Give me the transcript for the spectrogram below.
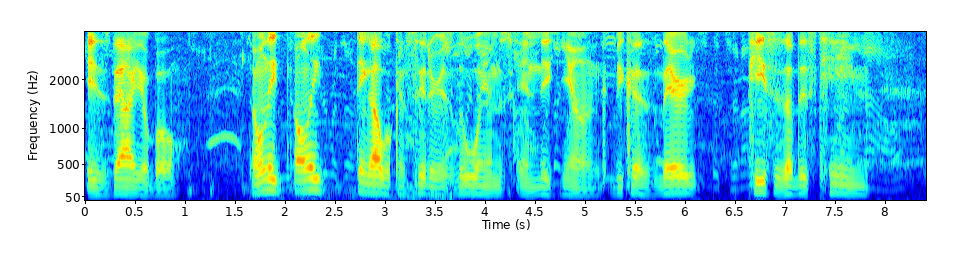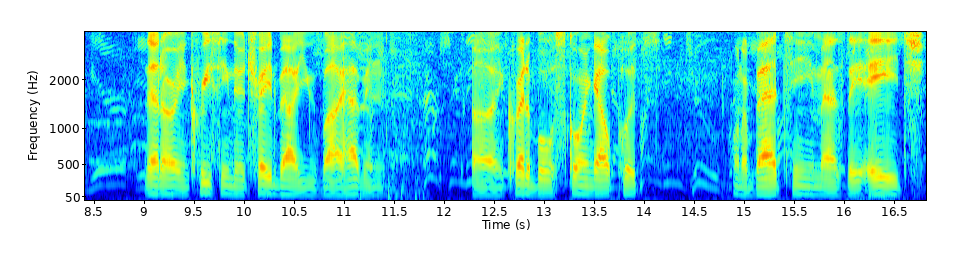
is valuable. The only only thing I would consider is Lou Williams and Nick Young because they're pieces of this team that are increasing their trade value by having uh, incredible scoring outputs on a bad team as they age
